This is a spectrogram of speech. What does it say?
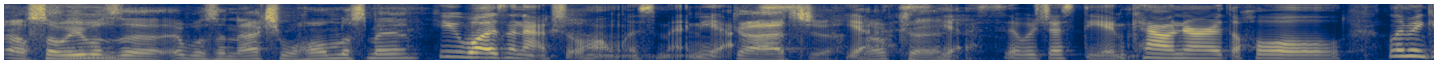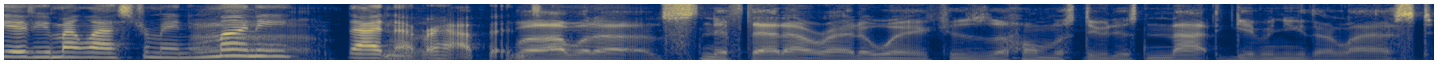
Oh, so he, was a it was an actual homeless man. he was an actual homeless man. Yes. Gotcha. Yes. Okay. Yes. It was just the encounter, the whole. Let me give you my last remaining money. That never happened. Well, I would uh, sniff that out right away because the homeless dude is not giving you their last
